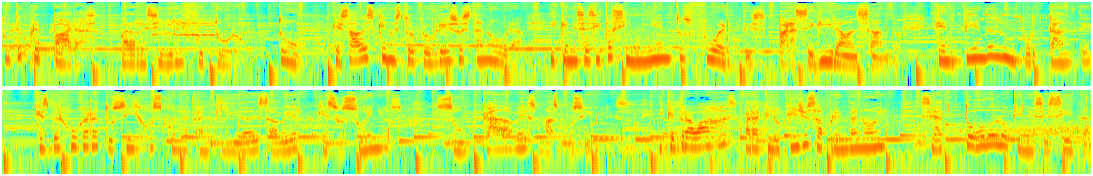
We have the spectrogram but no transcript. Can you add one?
tú te preparas para recibir el futuro. Tú que sabes que nuestro progreso está en obra y que necesitas cimientos fuertes para seguir avanzando, que entiendes lo importante que es ver jugar a tus hijos con la tranquilidad de saber que sus sueños son cada vez más posibles y que trabajas para que lo que ellos aprendan hoy sea todo lo que necesitan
